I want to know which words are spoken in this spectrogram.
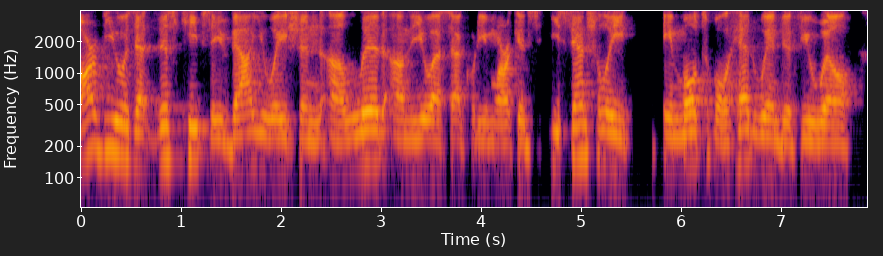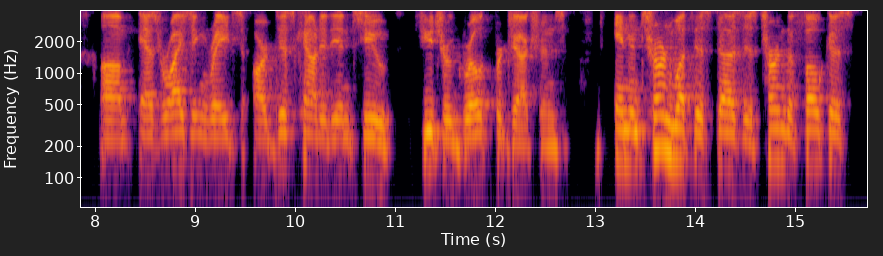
our view is that this keeps a valuation uh, lid on the US equity markets, essentially a multiple headwind, if you will, um, as rising rates are discounted into future growth projections. And in turn, what this does is turn the focus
